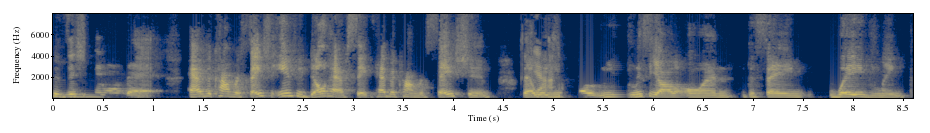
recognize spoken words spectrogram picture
positioning on that? Have the conversation. Even if you don't have sex, have a conversation. That way, Yeah. you know, at least y'all are on the same wavelength.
